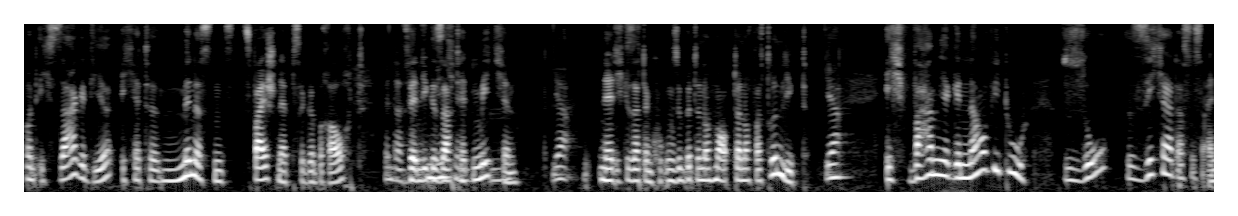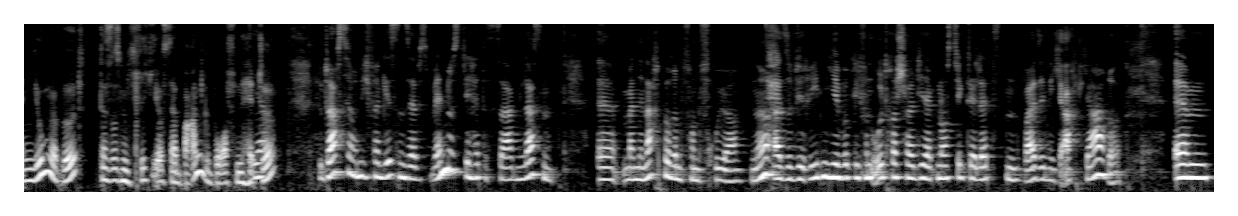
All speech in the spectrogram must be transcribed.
Und ich sage dir, ich hätte mindestens zwei Schnäpse gebraucht, Wenn wenn die gesagt Mädchen- hätten Mädchen. Ja, Dann hätte ich gesagt, dann gucken Sie bitte noch mal, ob da noch was drin liegt. ja. Ich war mir genau wie du so sicher, dass es ein Junge wird, dass es mich richtig aus der Bahn geworfen hätte. Ja. Du darfst ja auch nicht vergessen, selbst wenn du es dir hättest sagen lassen, äh, meine Nachbarin von früher, ne? also wir reden hier wirklich von Ultraschalldiagnostik der letzten, weiß ich nicht, acht Jahre, ähm,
